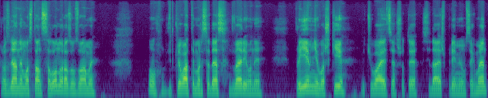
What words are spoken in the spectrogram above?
Розглянемо стан салону разом з вами. Ну, відкривати Mercedes двері, вони приємні, важкі. Відчувається, що ти сідаєш в преміум сегмент.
